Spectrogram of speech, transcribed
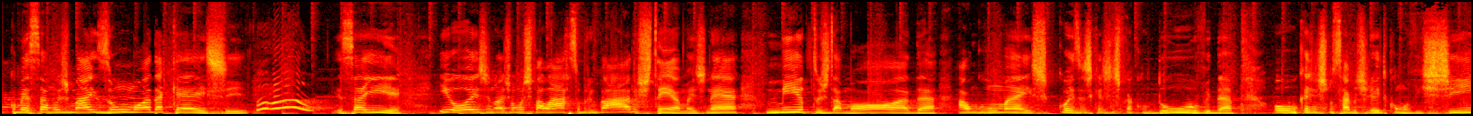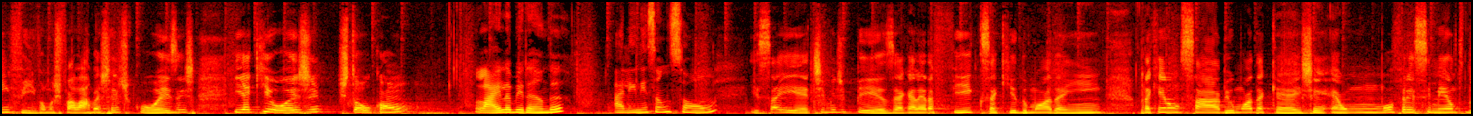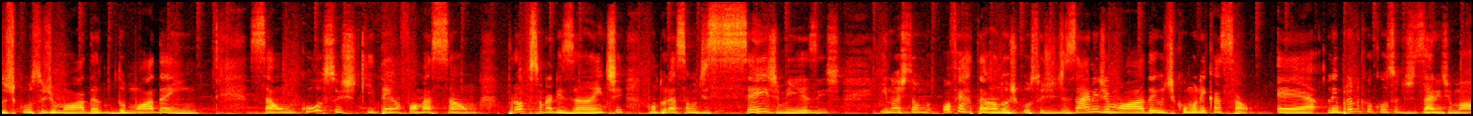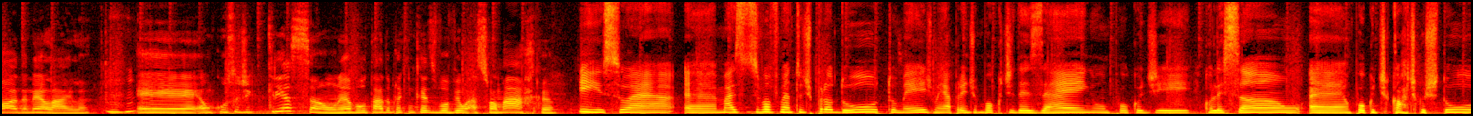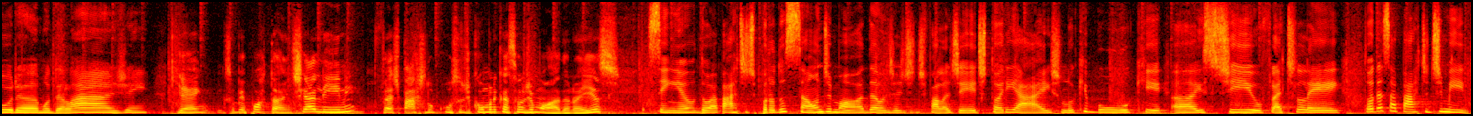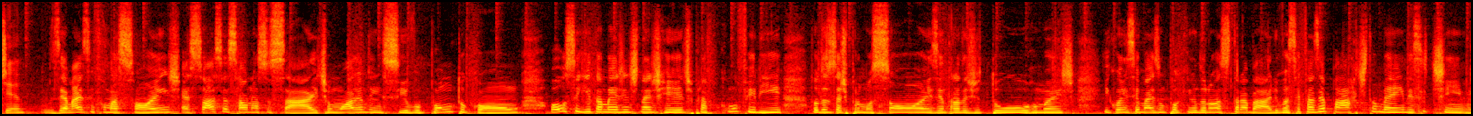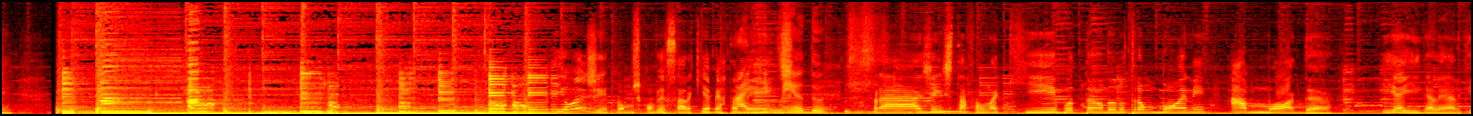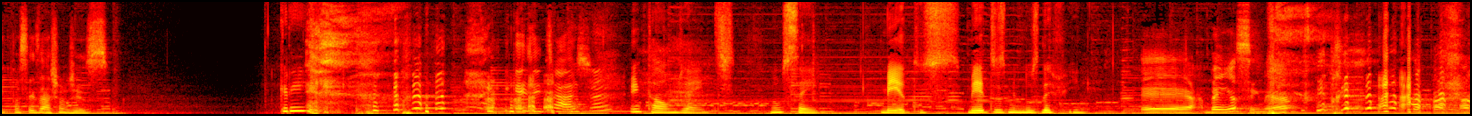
galera! Começamos mais um Moda Cast. Uhul! Isso aí. E hoje nós vamos falar sobre vários temas, né? Mitos da moda, algumas coisas que a gente fica com dúvida, ou que a gente não sabe direito como vestir, enfim, vamos falar bastante coisas. E aqui hoje estou com Laila Miranda, Aline Sanson. Isso aí, é time de peso, é a galera fixa aqui do Moda In. Para quem não sabe, o Moda Cash é um oferecimento dos cursos de moda do Moda In. São cursos que têm uma formação profissionalizante, com duração de seis meses, e nós estamos ofertando os cursos de design de moda e o de comunicação. É, lembrando que o curso de design de moda, né, Laila, uhum. é, é, um curso de criação, né, voltado para quem quer desenvolver a sua marca. Isso, é, é, mais desenvolvimento de produto mesmo, e aprende um pouco de desenho, um pouco de coleção, é, um pouco de corte e costura, modelagem que é super importante. E a Aline faz parte do curso de comunicação de moda, não é isso? Sim, eu dou a parte de produção de moda, onde a gente fala de editoriais, lookbook, uh, estilo, flat lay, toda essa parte de mídia. Se quiser mais informações, é só acessar o nosso site, o modaintensivo.com, ou seguir também a gente nas redes para conferir todas as promoções, entradas de turmas e conhecer mais um pouquinho do nosso trabalho. E você fazer parte também desse time. hoje vamos conversar aqui abertamente. Ai, que medo. Pra gente estar tá falando aqui, botando no trombone a moda. E aí, galera, o que vocês acham disso? Cri. o que a gente acha? Então, gente, não sei. Medos. Medos nos definem. É, bem assim, né?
